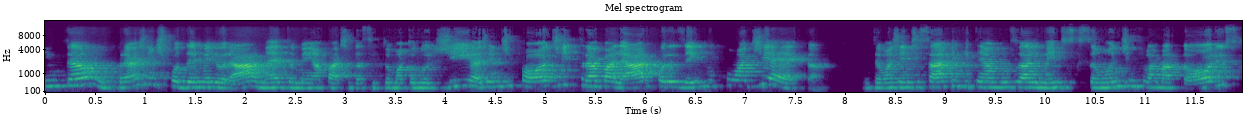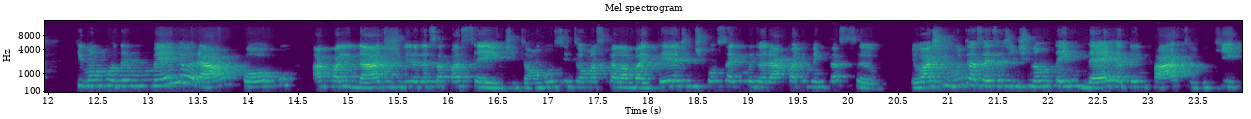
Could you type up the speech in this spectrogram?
Então, para a gente poder melhorar né, também a parte da sintomatologia, a gente pode trabalhar, por exemplo, com a dieta. Então, a gente sabe que tem alguns alimentos que são anti-inflamatórios que vão poder melhorar um pouco a qualidade de vida dessa paciente. Então, alguns sintomas que ela vai ter, a gente consegue melhorar com a alimentação. Eu acho que muitas vezes a gente não tem ideia do impacto do que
